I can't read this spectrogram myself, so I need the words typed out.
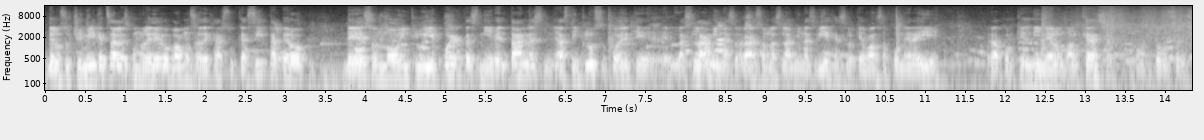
de los 8 mil quetzales, como le digo, vamos a dejar su casita, pero de eso no incluye puertas ni ventanas, hasta incluso puede que las láminas, ¿verdad? Son las láminas viejas lo que vamos a poner ahí, ¿verdad? Porque el dinero no alcanza, Entonces,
